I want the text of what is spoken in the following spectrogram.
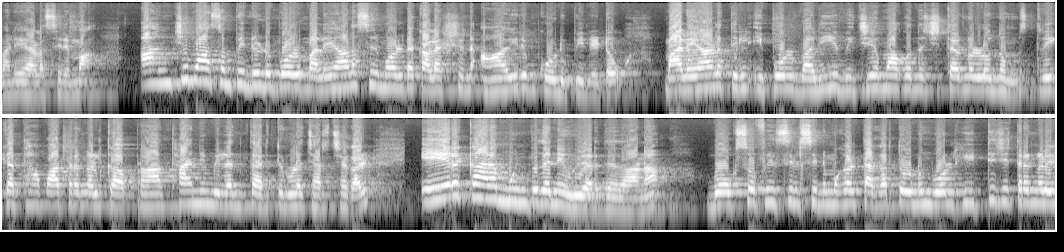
മലയാള സിനിമ. അഞ്ചു മാസം പിന്നിടുമ്പോൾ മലയാള സിനിമകളുടെ കളക്ഷൻ ആയിരം കോടി പിന്നിട്ടു. മലയാളത്തിൽ ഇപ്പോൾ വലിയ വിജയമാകുന്ന ചിത്രങ്ങളിലൊന്നും സ്ത്രീ കഥാപാത്രങ്ങൾക്ക് പ്രാധാന്യമില്ലെന്ന തരത്തിലുള്ള ചർച്ചകൾ ഏറെക്കാലം മുൻപ് തന്നെ ഉയർന്നതാണ്. ബോക്സ് ഓഫീസിൽ സിനിമകൾ തകർത്തോടുമ്പോൾ ഹിറ്റ് ചിത്രങ്ങളിൽ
